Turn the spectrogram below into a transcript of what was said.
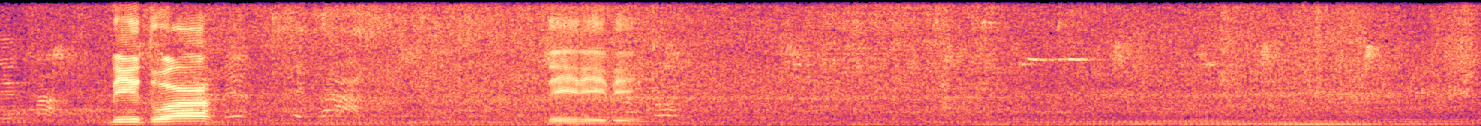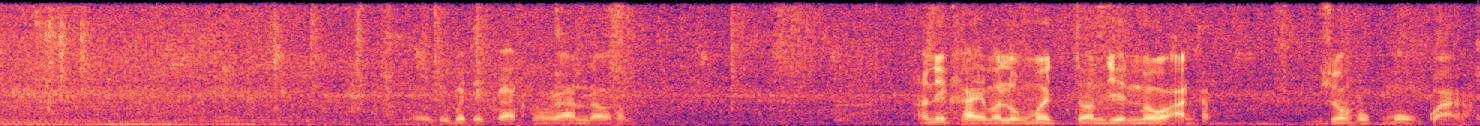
เต็มมากดีตัวเนี่ยเต็มมากดีดีดีนี่ ดูบรรยากาศของร้านเราครับ อันนี้ไข่มาลงเมื่อตอนเย็นเมื่อวานครับ ช่วงหกโมงกว่าครับ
